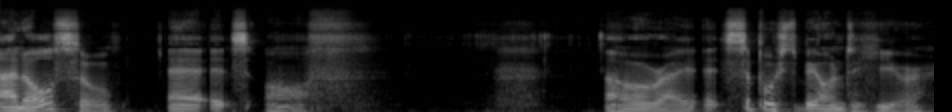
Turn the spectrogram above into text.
and also uh, it's off. All right, it's supposed to be onto here.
